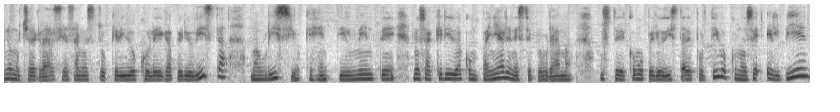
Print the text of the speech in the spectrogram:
Bueno, muchas gracias a nuestro querido colega periodista Mauricio, que gentilmente nos ha querido acompañar en este programa. Usted como periodista deportivo conoce el bien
